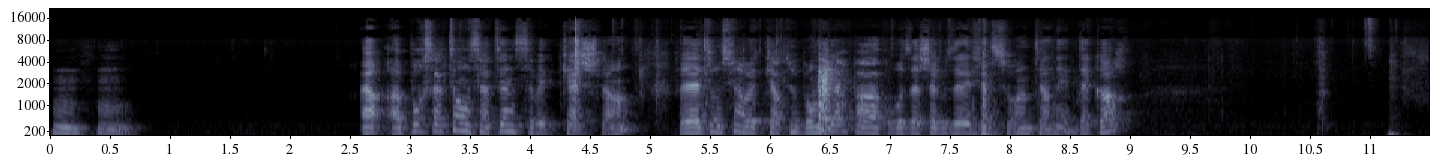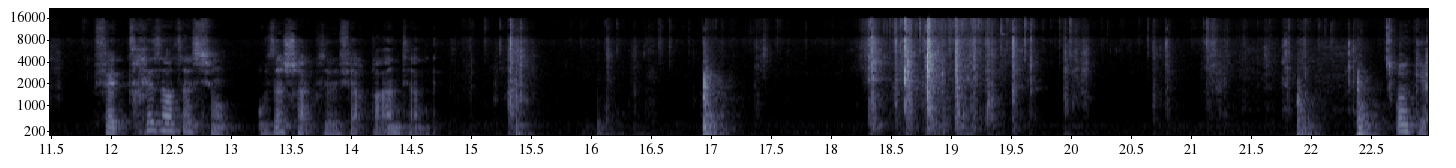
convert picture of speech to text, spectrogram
Hum. Alors, euh, pour certains ou certaines, ça va être cash, là. Hein. Faites attention à votre carte bancaire par rapport aux achats que vous allez faire sur Internet, d'accord? Faites très attention aux achats que vous allez faire par Internet. Ok,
